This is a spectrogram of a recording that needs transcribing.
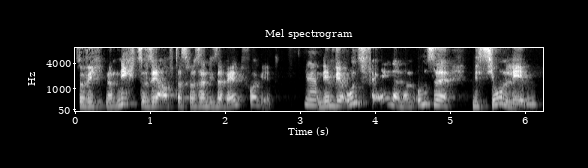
zu richten und nicht so sehr auf das, was an dieser Welt vorgeht. Ja. Indem wir uns verändern und unsere Mission leben,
